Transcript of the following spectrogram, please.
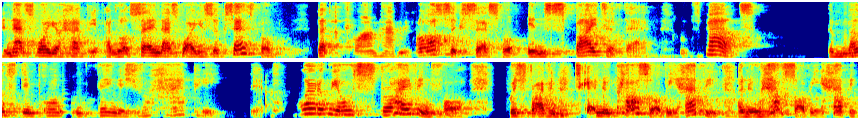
and that's why you're happy. I'm not saying that's why you're successful, but that's why I'm happy. You are successful in spite of that. But the most important thing is you're happy. Yeah. What are we all striving for? We're striving to get a new car, so I'll be happy. A new house, so I'll be happy.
